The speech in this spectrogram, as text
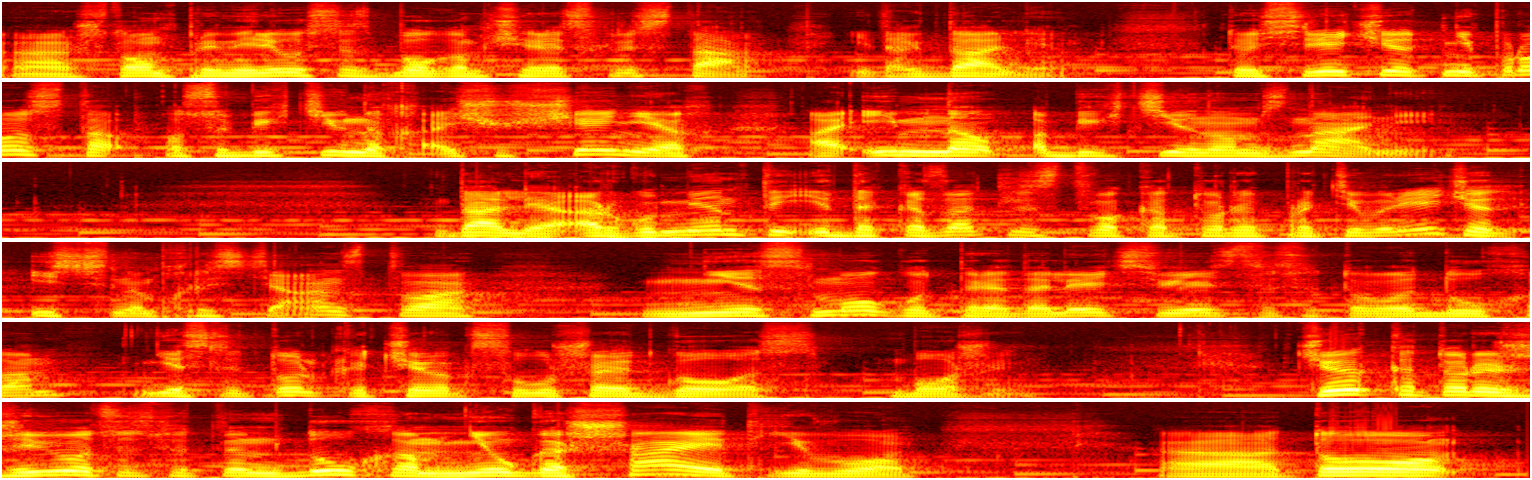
а, что он примирился с Богом через Христа и так далее. То есть речь идет не просто о субъективных ощущениях, а именно об объективном знании. Далее, аргументы и доказательства, которые противоречат истинам христианства, не смогут преодолеть свидетельство Святого Духа, если только человек слушает голос Божий. Человек, который живет со Святым Духом, не угошает его, а, то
